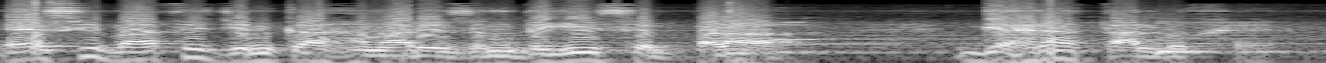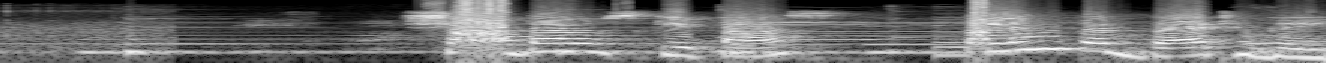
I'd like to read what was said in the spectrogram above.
ऐसी बातें जिनका हमारी ज़िंदगी से बड़ा गहरा ताल्लुक है। शारदा उसके पास पलंग पर बैठ गई।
